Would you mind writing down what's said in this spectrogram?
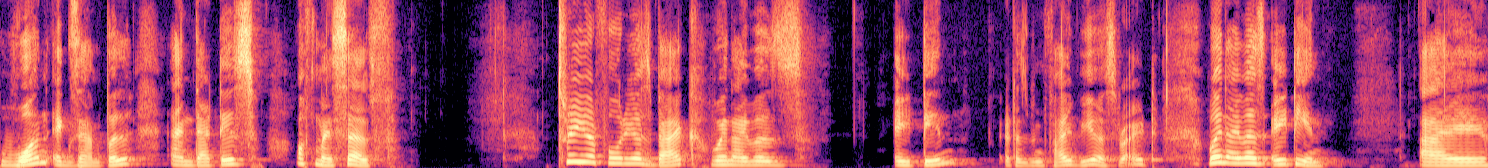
one example, and that is of myself. Three or four years back, when I was 18, it has been five years, right? When I was 18, I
